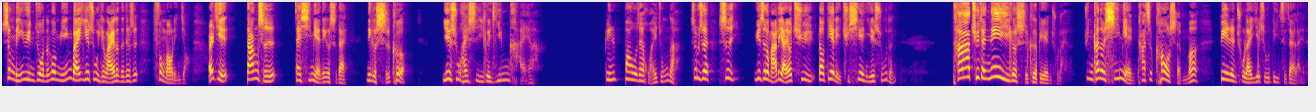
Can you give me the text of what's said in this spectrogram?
圣灵运作，能够明白耶稣已经来了的，就是凤毛麟角。而且当时在西缅那个时代，那个时刻，耶稣还是一个婴孩啊，被人抱在怀中的，是不是？是约瑟和玛利亚要去到店里去献耶稣的。他却在那一个时刻辨认出来了。就你看到西缅，他是靠什么辨认出来耶稣第一次再来的？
